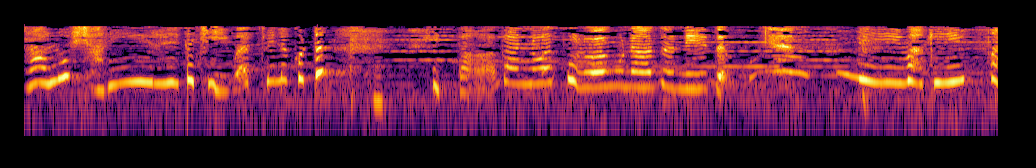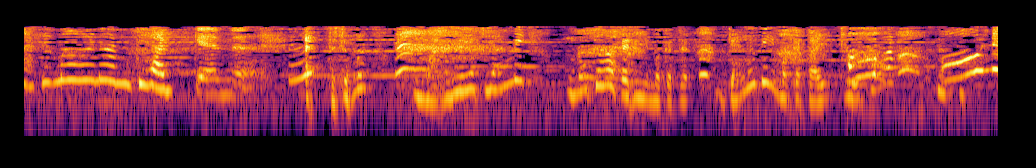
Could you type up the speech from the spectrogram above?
රළු ශරීරයක ජීවත් වෙනකොට හිතා ගන්නවත් පුළුවන් වුණාද නේද? මේ වගේ පරමානන්දයක් ගැන. ඇත්තටම මරණය කියන්නේ මුදා හැරීමකට ගැලවීමකටයි කියපා ඕන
